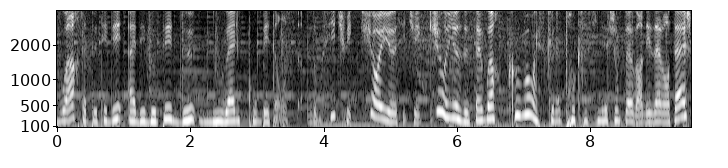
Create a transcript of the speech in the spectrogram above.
voire ça peut t'aider à développer de nouvelles compétences. Donc si tu es curieux, si tu es curieuse de savoir comment est-ce que la procrastination peut avoir des avantages,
